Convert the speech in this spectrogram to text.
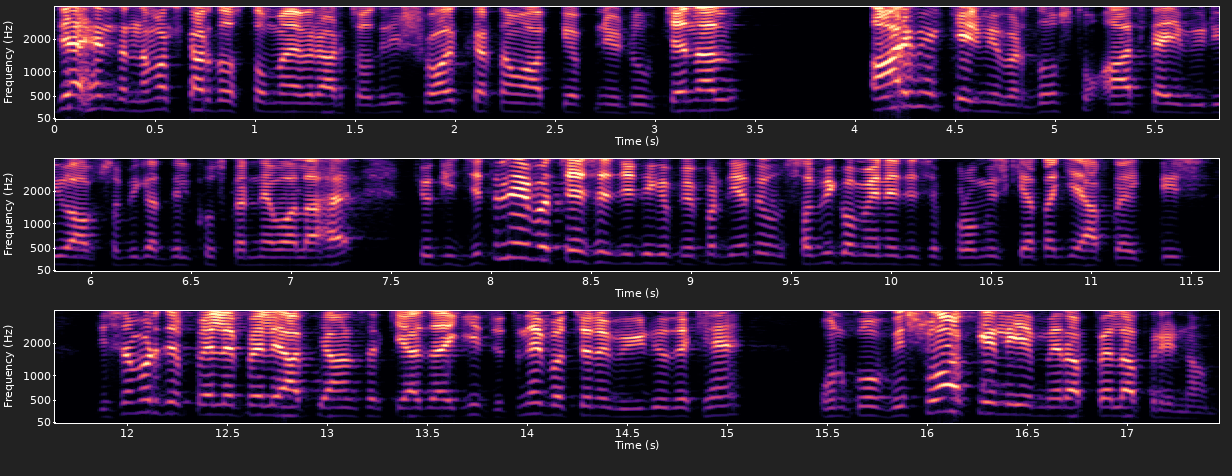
जय हिंद, नमस्कार दोस्तों, मैं विराट चौधरी, स्वागत करता हूँ आपके अपने यूट्यूब चैनल आर्मी अकेडमी पर। दोस्तों, आज का ये वीडियो आप सभी का दिल खुश करने वाला है, क्योंकि जितने बच्चे ऐसे जीडी के पेपर दिए थे, उन सभी को मैंने जैसे प्रोमिस किया था कि आपका 31 दिसंबर से पहले पहले आपके आंसर किया जाएगी। जितने बच्चों ने वीडियो देखे उनको विश्वास के लिए मेरा पहला परिणाम।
